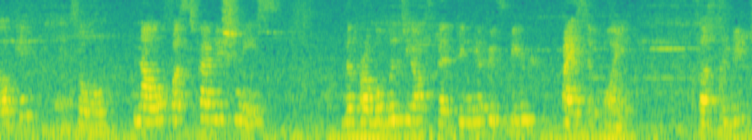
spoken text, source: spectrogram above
Okay. So now first condition is the probability of getting a 50 paisa coin. First bit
